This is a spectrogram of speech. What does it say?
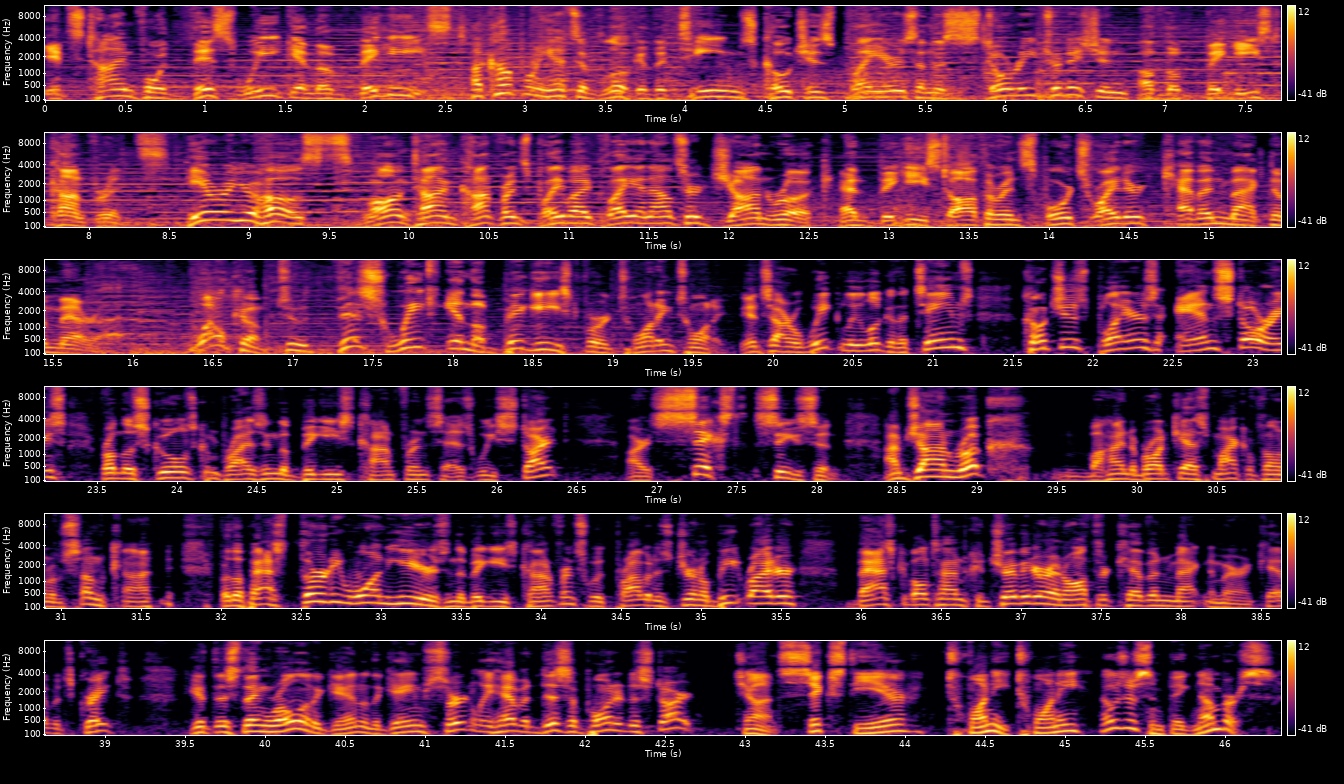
It's time for This Week in the Big East, a comprehensive look at the teams, coaches, players, and the storied tradition of the Big East Conference. Here are your hosts, longtime conference play by play announcer John Rook and Big East author and sports writer Kevin McNamara. Welcome to This Week in the Big East for 2020. It's our weekly look at the teams, coaches, players, and stories from the schools comprising the Big East Conference as we start our sixth season. I'm John Rook, behind a broadcast microphone of some kind for the past 31 years in the Big East Conference with Providence Journal beat writer, Basketball Times contributor, and author Kevin McNamara. And Kev, it's great to get this thing rolling again, and the games certainly haven't disappointed to start. John, sixth year, 2020. Those are some big numbers.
